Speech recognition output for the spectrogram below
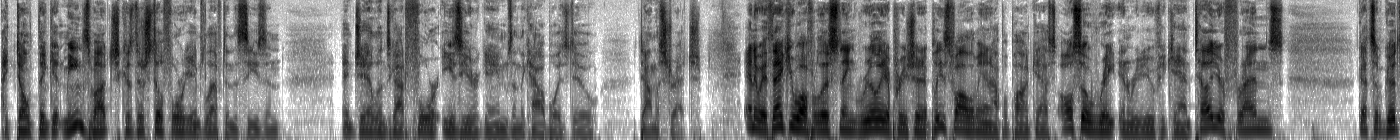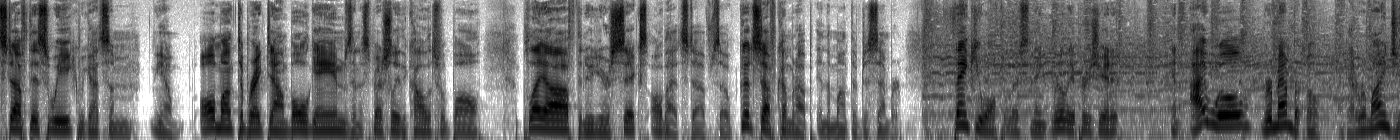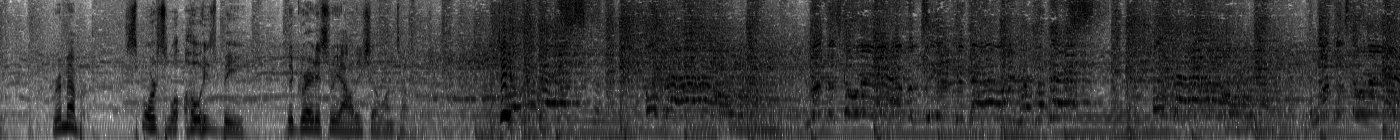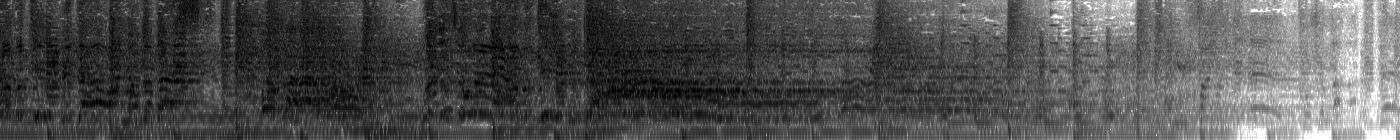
I don't think it means much because there's still four games left in the season, and Jalen's got four easier games than the Cowboys do down the stretch. Anyway, thank you all for listening. Really appreciate it. Please follow me on Apple Podcasts. Also, rate and review if you can. Tell your friends. Got some good stuff this week. We got some, you know, all month to break down bowl games and especially the college football playoff, the New Year Six, all that stuff. So good stuff coming up in the month of December. Thank you all for listening. Really appreciate it. And I will remember, oh, I got to remind you remember, sports will always be the greatest reality show on television. See you.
